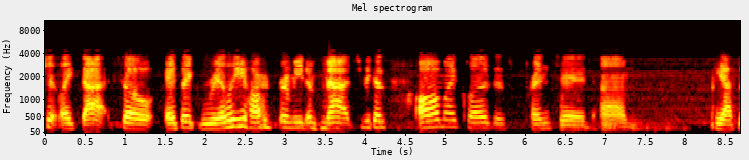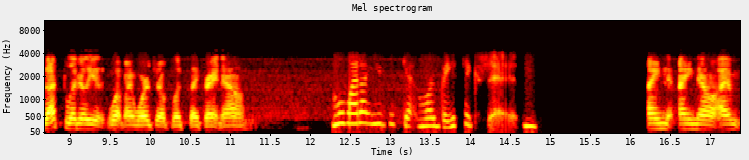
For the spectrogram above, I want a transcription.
shit like that. So it's like really hard for me to match because all my clothes is printed. Um yeah, so that's literally what my wardrobe looks like right now. Well, why don't you just get more basic shit? I, I know. I'm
